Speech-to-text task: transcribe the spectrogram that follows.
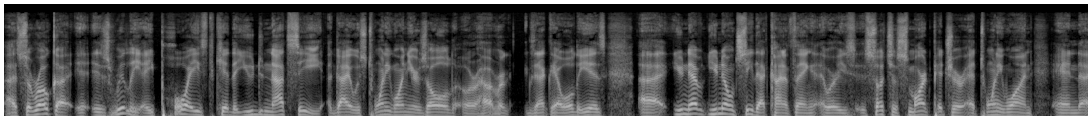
Uh, Soroka is really a poised kid that you do not see. A guy who was 21 years old, or however exactly how old he is. Uh, you never, you don't see that kind of thing where he's such a smart pitcher at 21, and uh,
